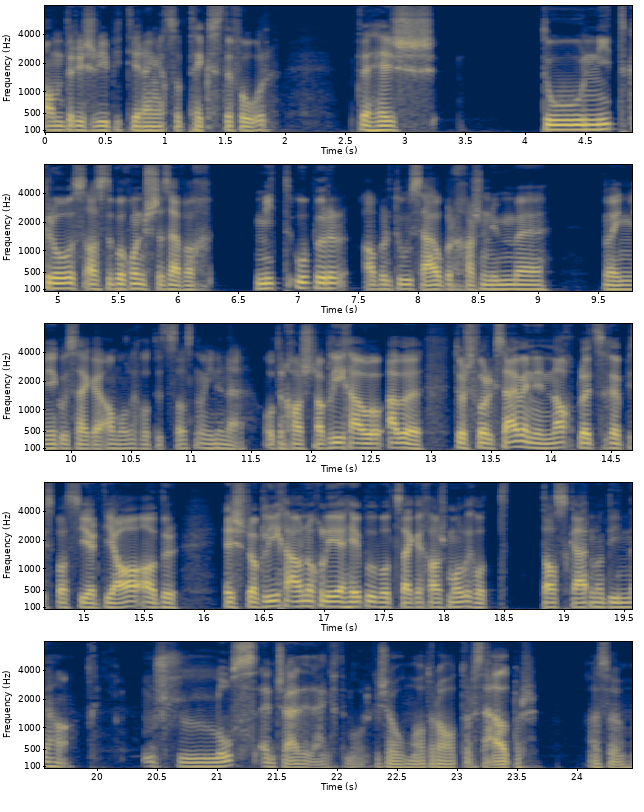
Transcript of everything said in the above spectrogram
andere schreiben dir eigentlich so Texte vor, dann hast du nicht gross, also du bekommst das einfach mit über, aber du selber kannst nicht mehr noch irgendwie sagen, ah, ich will jetzt das noch reinnehmen. Oder kannst du da gleich auch, eben, du hast vorhin gesagt, wenn in der Nacht plötzlich etwas passiert, ja, aber hast du da gleich auch noch ein einen Hebel, wo du sagen kannst, mal, ich will das gerne noch drin haben? Am Schluss entscheidet eigentlich der Morgenshow-Moderator selber. Also,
